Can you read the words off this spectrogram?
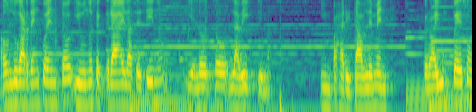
a un lugar de encuentro y uno será el asesino y el otro la víctima, impajaritablemente. Pero hay un peso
